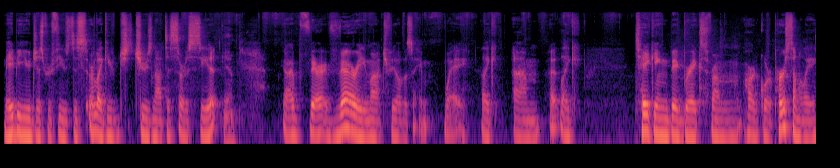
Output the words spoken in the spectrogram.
maybe you just refuse to, or like you just choose not to sort of see it. yeah, I very very much feel the same way. Like um uh, like taking big breaks from hardcore personally,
